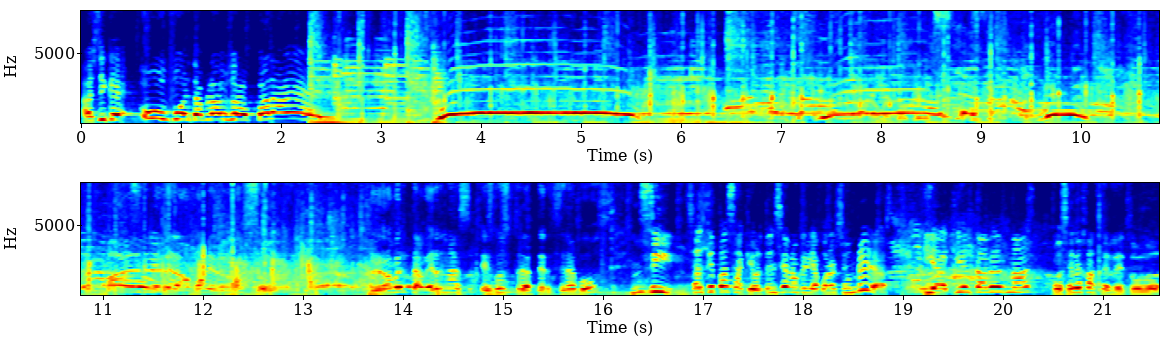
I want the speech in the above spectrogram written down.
Así que un fuerte aplauso para él. Robert Tabernas, ¿es vuestra tercera voz? Sí, ¿sabes qué pasa? Que Hortensia no quería ponerse sombreras y aquí el Tabernas pues se deja hacer de todo.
